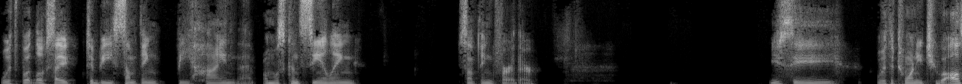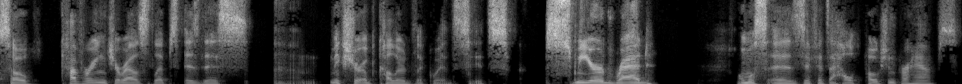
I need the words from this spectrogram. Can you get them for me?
with what looks like to be something behind them, almost concealing something further. You see with the 22 also covering Jarell's lips is this um, mixture of colored liquids. It's smeared red, almost as if it's a health potion, perhaps.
